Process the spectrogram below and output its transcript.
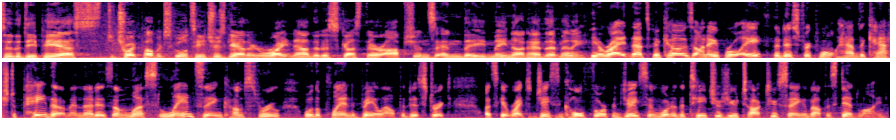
To the DPS, Detroit Public School teachers gathering right now to discuss their options, and they may not have that many. Yeah, right. That's because on April 8th, the district won't have the cash to pay them, and that is unless Lansing comes through with a plan to bail out the district. Let's get right to Jason Colthorp. And Jason, what are the teachers you talked to saying about this deadline?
